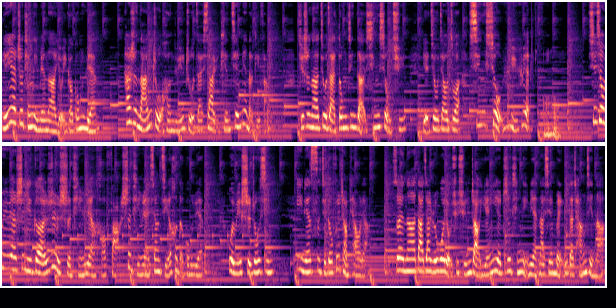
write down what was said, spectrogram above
盐业之庭》里面呢有一个公园。它是男主和女主在下雨天见面的地方，其实呢就在东京的新宿区，也就叫做新宿御苑。哦，新宿御苑是一个日式庭院和法式庭院相结合的公园，位于市中心，一年四季都非常漂亮。所以呢，大家如果有去寻找《盐业之庭》里面那些美丽的场景呢，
